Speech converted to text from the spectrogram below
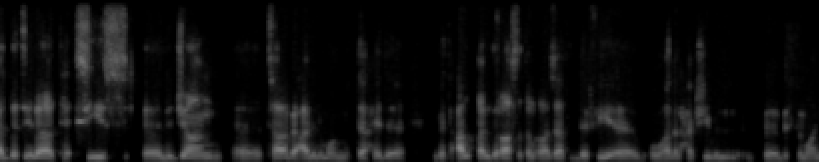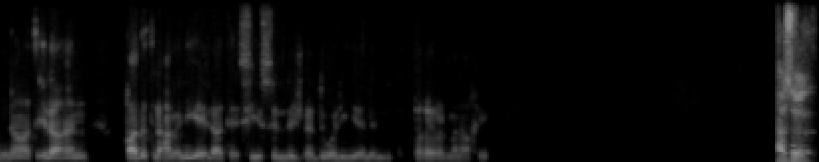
أدت إلى تأسيس لجان تابعة للأمم المتحدة متعلقة بدراسة الغازات الدفيئة وهذا الحكي بالثمانينات إلى أن قادت العملية إلى تأسيس اللجنة الدولية للتغير المناخي. حسن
